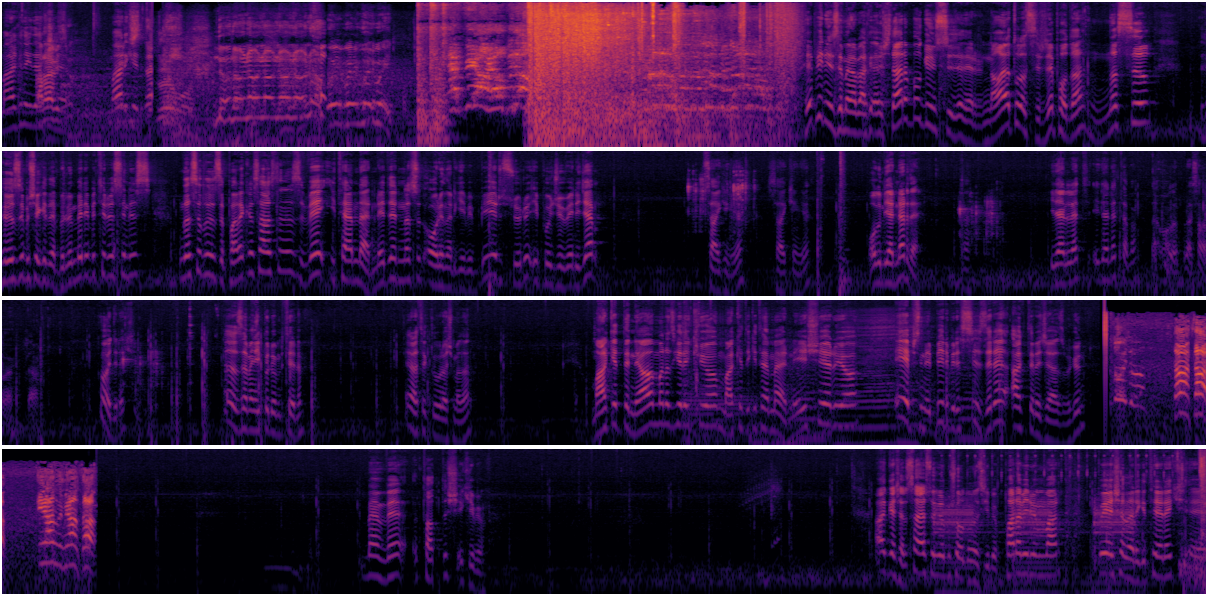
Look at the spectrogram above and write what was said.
Markete gidelim. Para bizim. Market. No no no no no no no. Wait wait wait wait. Hepinize merhaba arkadaşlar. Bugün sizlere Nayat Olası Repo'da nasıl hızlı bir şekilde bölümleri bitirirsiniz, nasıl hızlı para kasarsınız ve itemler nedir, nasıl oynanır gibi bir sürü ipucu vereceğim. Sakin gel, sakin gel. Oğlum yer nerede? İlerlet, ilerlet tamam. Tamam olur, burası tamam. Tamam. Koy direkt. Hızlı hemen ilk bölümü bitirelim. Yaratıkla uğraşmadan. Markette ne almanız gerekiyor? Marketteki temel ne işe yarıyor? Hepsini bir bir sizlere aktaracağız bugün. Tamam tamam. İnandım inan tamam. Ben ve tatlış ekibim. Arkadaşlar sahaya görmüş olduğunuz gibi para birimi var. Bu eşyaları getirerek eee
